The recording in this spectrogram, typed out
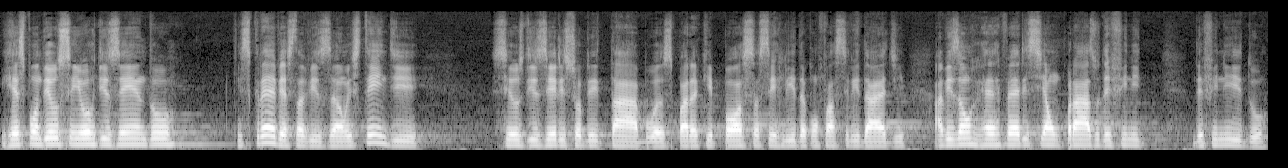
E respondeu o Senhor dizendo: Escreve esta visão, estende seus dizeres sobre tábuas, para que possa ser lida com facilidade. A visão refere-se a um prazo defini definido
